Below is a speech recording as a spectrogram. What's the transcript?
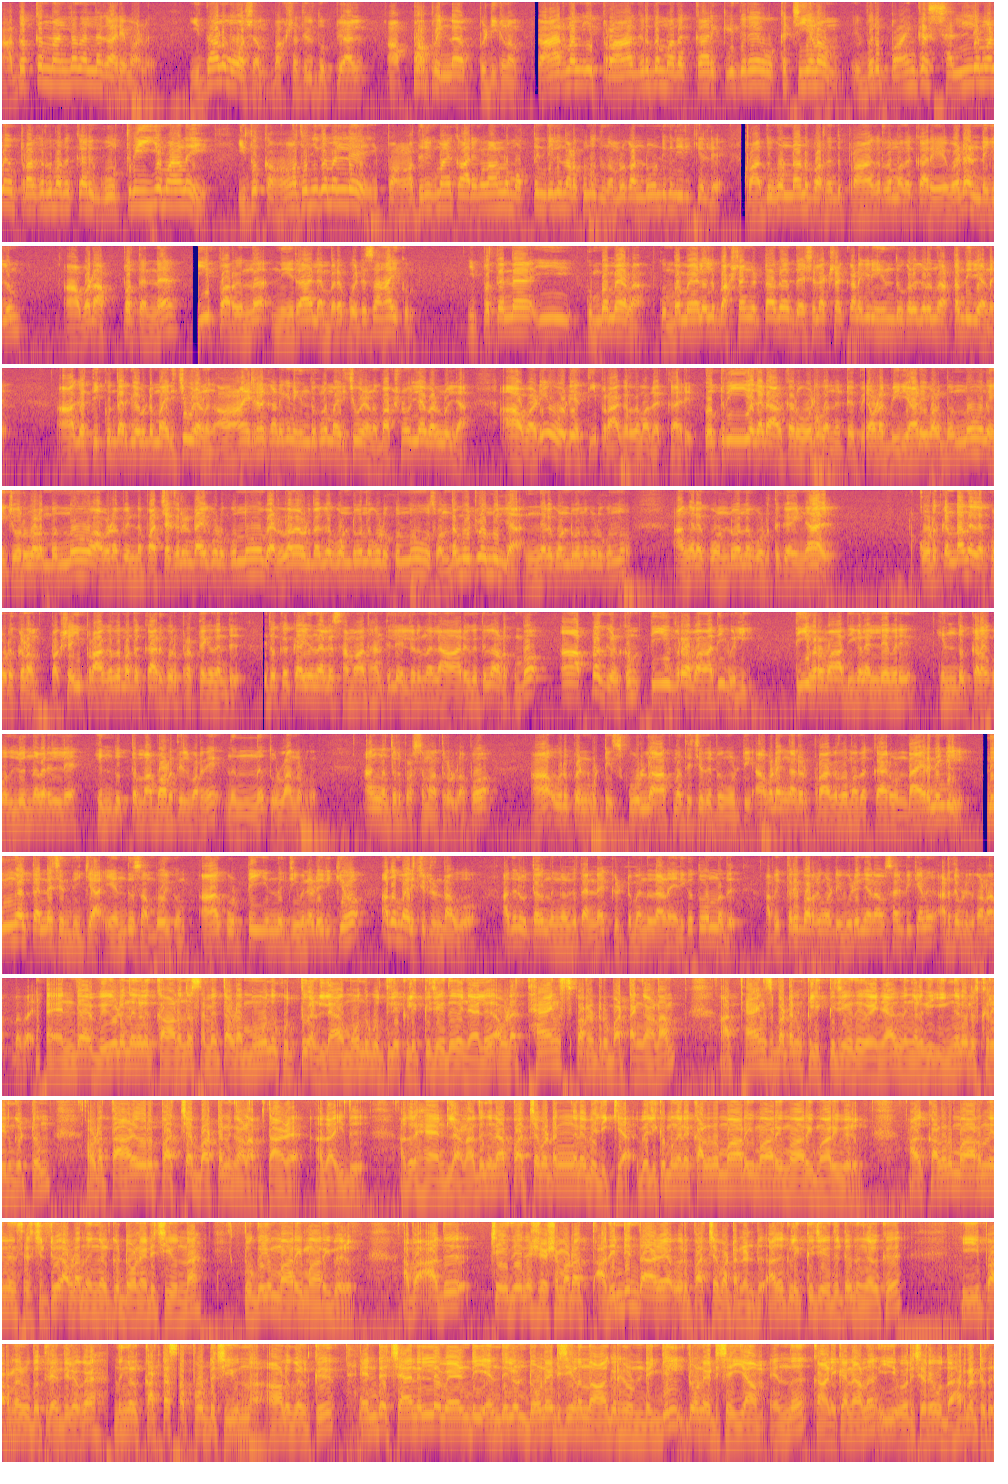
അതൊക്കെ നല്ല നല്ല കാര്യമാണ്. ഇതാണ് മോശം. ഭക്ഷണത്തിൽ തുപ്പിയാൽ അപ്പ പിന്നെ പിടിക്കണം. കാരണം ഈ പ്രാകൃത മതക്കാർക്കെതിരെ ഒക്കെ ചെയ്യണം. ഇവർ ഭയങ്കര ശല്യമാണ്. പ്രാകൃത മതക്കാർ ഗോത്രീയമാണ്. ഇതൊക്കെ ആധുനികമല്ലേ? ഇപ്പൊ ആധുനികമായ കാര്യങ്ങളാണല്ലോ മൊത്തം ഇന്ത്യയിൽ നടക്കുന്നത്. നമ്മൾ കണ്ടുകൊണ്ടിങ്ങനെ ഇരിക്കല്ലേ? അപ്പൊ അതുകൊണ്ടാണ് പറഞ്ഞത് പ്രാകൃത മതക്കാർ എവിടെ ഉണ്ടെങ്കിലും അവിടെ അപ്പൊ തന്നെ ഈ പറയുന്ന നിരാലംബരെ പോയിട്ട് സഹായിക്കും. ഇപ്പൊ തന്നെ ഈ കുംഭമേള. കുംഭമേളയിൽ ഭക്ഷണം കിട്ടാതെ ദശലക്ഷക്കണക്കിന് ഹിന്ദുക്കളുകൾ നട്ടം തിരിയാണ്. ആകെ തിക്കും തിരക്കിൽപ്പെട്ട് മരിച്ചു വീഴാണ് ആയിരക്കണക്കിന് ഹിന്ദുക്കൾ മരിച്ചു വീഴാണ് ഭക്ഷണമില്ല വെള്ളമില്ല. അവിടെ ഓടിയെത്തി പ്രാകൃത മതക്കാർ ഒത്തിരിയേറെ ആൾക്കാർ ഓടി വന്നിട്ട് പിന്നെ അവിടെ ബിരിയാണി വിളമ്പുന്നു നെയ്ച്ചോറ് വിളമ്പുന്നു അവിടെ പിന്നെ പച്ചക്കറി ഉണ്ടാക്കി കൊടുക്കുന്നു വെള്ളം എവിടുന്നൊക്കെ കൊണ്ടുവന്ന് കൊടുക്കുന്നു സ്വന്തം വീട്ടിലൊന്നുമില്ല. ഇങ്ങനെ കൊണ്ടുവന്ന് കൊടുക്കുന്നു. അങ്ങനെ കൊണ്ടുവന്ന് കൊടുത്തു കഴിഞ്ഞാൽ കൊടുക്കണ്ടെന്നല്ല കൊടുക്കണം. പക്ഷേ ഈ പ്രാകൃത മതക്കാർക്ക് ഒരു പ്രത്യേകത ഉണ്ട് ഇതൊക്കെ കഴിഞ്ഞ് നല്ല സമാധാനത്തിൽ എല്ലാവരും നല്ല ആരോഗ്യത്തിൽ നടക്കുമ്പോൾ ആ അപ്പ കേൾക്കും തീവ്രവാദി വിളി. തീവ്രവാദികളല്ലേ ഇവർ ഹിന്ദുക്കളെ കൊല്ലുന്നവരല്ലേ ഹിന്ദുത്വം അപകടത്തിൽ പറഞ്ഞ് നിന്ന് തുള്ളാൻ തുടങ്ങും. അങ്ങനത്തെ ഒരു പ്രശ്നം മാത്രമേ ഉള്ളൂ. അപ്പോൾ ആ ഒരു പെൺകുട്ടി സ്കൂളിൽ ആത്മഹത്യ ചെയ്ത പെൺകുട്ടി അവിടെ എങ്ങനെ ഒരു പ്രാകൃത മതക്കാർ ഉണ്ടായിരുന്നെങ്കിൽ നിങ്ങൾ തന്നെ ചിന്തിക്കുക എന്ത് സംഭവിക്കും. ആ കുട്ടി ഇന്ന് ജീവനോടെ അത് മരിച്ചിട്ടുണ്ടാവുമോ അതിന് ഉത്തരം നിങ്ങൾക്ക് തന്നെ കിട്ടുമെന്നതാണ് എനിക്ക് തോന്നുന്നത്. അപ്പോൾ ഇത്രയും പറഞ്ഞുകൊണ്ട് ഈ വീഡിയോ ഞാൻ അവസാനിപ്പിക്കുകയാണ്. അടുത്ത വീഡിയോയിൽ കാണാം. ബൈ എന്റെ വീഡിയോ നിങ്ങൾ കാണുന്ന സമയത്ത് അവിടെ മൂന്ന് കുത്ത് കണ്ടില്ല. ആ മൂന്ന് കുത്തിൽ ക്ലിക്ക് ചെയ്ത് കഴിഞ്ഞാൽ അവിടെ താങ്ക്സ് പറഞ്ഞിട്ടൊരു ബട്ടൺ കാണാം. ആ താങ്ക്സ് ബട്ടൺ ക്ലിക്ക് ചെയ്ത് കഴിഞ്ഞാൽ നിങ്ങൾക്ക് ഇങ്ങനെ ഒരു സ്ക്രീൻ കിട്ടും. അവിടെ താഴെ ഒരു പച്ച ബട്ടൺ കാണാം. താഴെ. അതാ ഇത്. അതൊരു ഹാൻഡിലാണ് അതിങ്ങനെ ആ പച്ച ബട്ടൺ ഇങ്ങനെ വലിക്കുക. വലിക്കുമ്പോൾ ഇങ്ങനെ കളർ മാറി മാറി മാറി മാറി വരും. ആ കളർ മാറുന്നതിനനുസരിച്ചിട്ട് അവിടെ നിങ്ങൾക്ക് ഡൊണേറ്റ് ചെയ്യുന്ന തുകയും മാറി മാറി വരും. അപ്പോൾ അത് ചെയ്തതിന് ശേഷം അവിടെ അതിന്റെയും താഴെ ഒരു പച്ച ബട്ടൺ ഉണ്ട്. അത് ക്ലിക്ക് ചെയ്തിട്ട് നിങ്ങൾക്ക് ഈ പറഞ്ഞ രൂപത്തിൽ എന്തെങ്കിലുമൊക്കെ നിങ്ങൾ കട്ട സപ്പോർട്ട് ചെയ്യുന്ന ആളുകൾക്ക് എന്റെ ചാനലിന് വേണ്ടി എന്തെങ്കിലും ഡൊണേറ്റ് ചെയ്യണമെന്ന് ആഗ്രഹമുണ്ടെങ്കിൽ ഡൊണേറ്റ് ചെയ്യാം എന്ന് കാണിക്കാനാണ് ഈ ഒരു ചെറിയ ഉദാഹരണം ഇട്ടത്.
